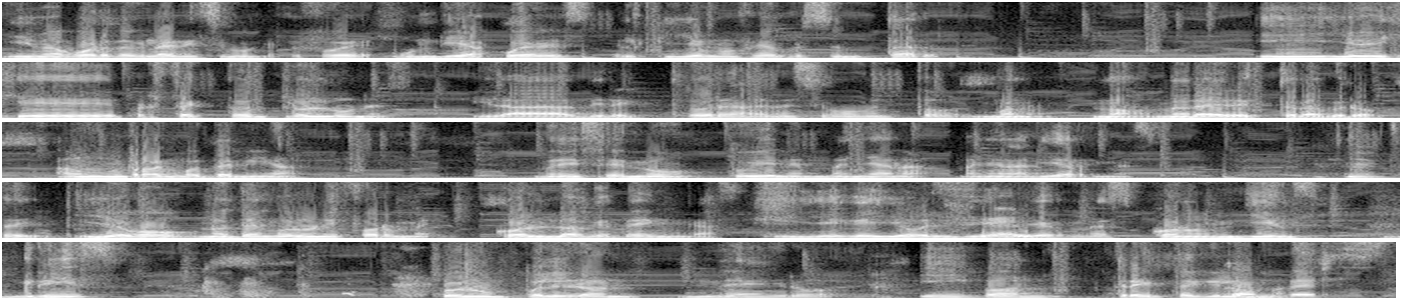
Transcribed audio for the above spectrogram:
Y me acuerdo clarísimo que fue un día jueves el que yo me fui a presentar. Y yo dije, perfecto, entro el lunes. Y la directora en ese momento, bueno, no, no era directora, pero a un rango tenía. Me dice, no, tú vienes mañana, mañana viernes. ¿cachai? Y yo como, no tengo el uniforme, con lo que tengas. Y llegué yo el día Sí. viernes con un jeans gris, con un polerón negro y con 30 kilos Converse.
